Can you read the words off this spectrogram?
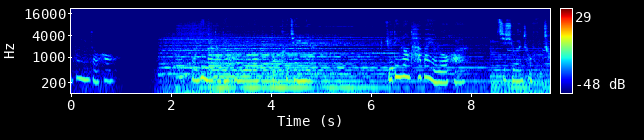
秦风林走后，我立马打电话约了董克见面。决定让他扮演罗华，继续完成复仇。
